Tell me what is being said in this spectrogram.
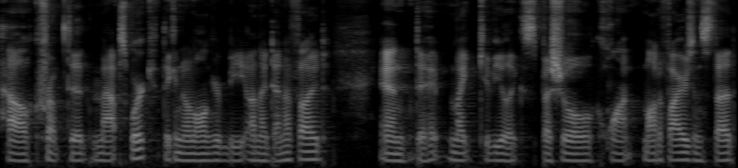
how corrupted maps work. They can no longer be unidentified, and they might give you like special quant modifiers instead.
